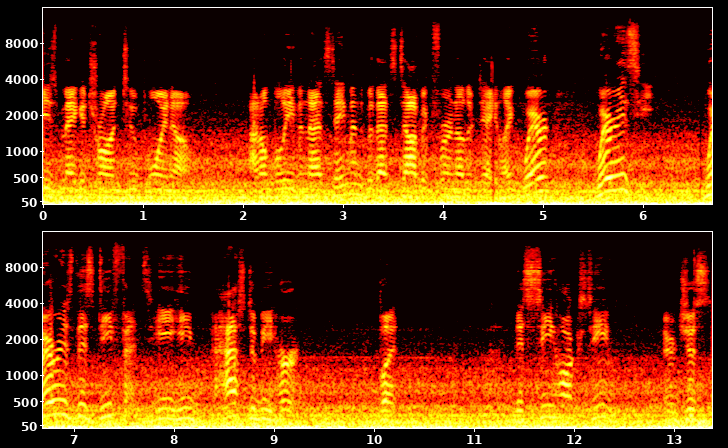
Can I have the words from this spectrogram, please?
is Megatron 2.0. I don't believe in that statement, but that's a topic for another day. Like where where is he? Where is this defense? He he has to be hurt. But this Seahawks team, they're just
